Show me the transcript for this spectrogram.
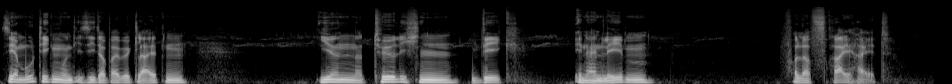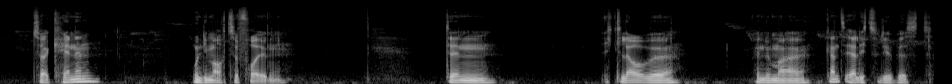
sie ermutigen und sie dabei begleiten, ihren natürlichen Weg in ein Leben voller Freiheit zu erkennen und ihm auch zu folgen. Denn ich glaube, wenn du mal ganz ehrlich zu dir bist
